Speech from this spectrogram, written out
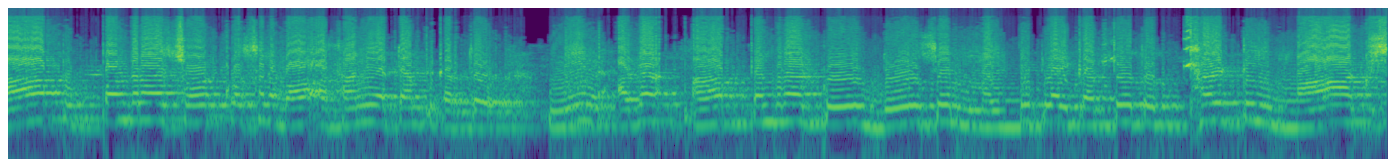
आप पंद्रह शॉर्ट क्वेश्चन आसानी अटेम्प्ट करते हो। मीन अगर आप पंद्रह को दो से मल्टीप्लाई करते हो तो थर्टी मार्क्स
